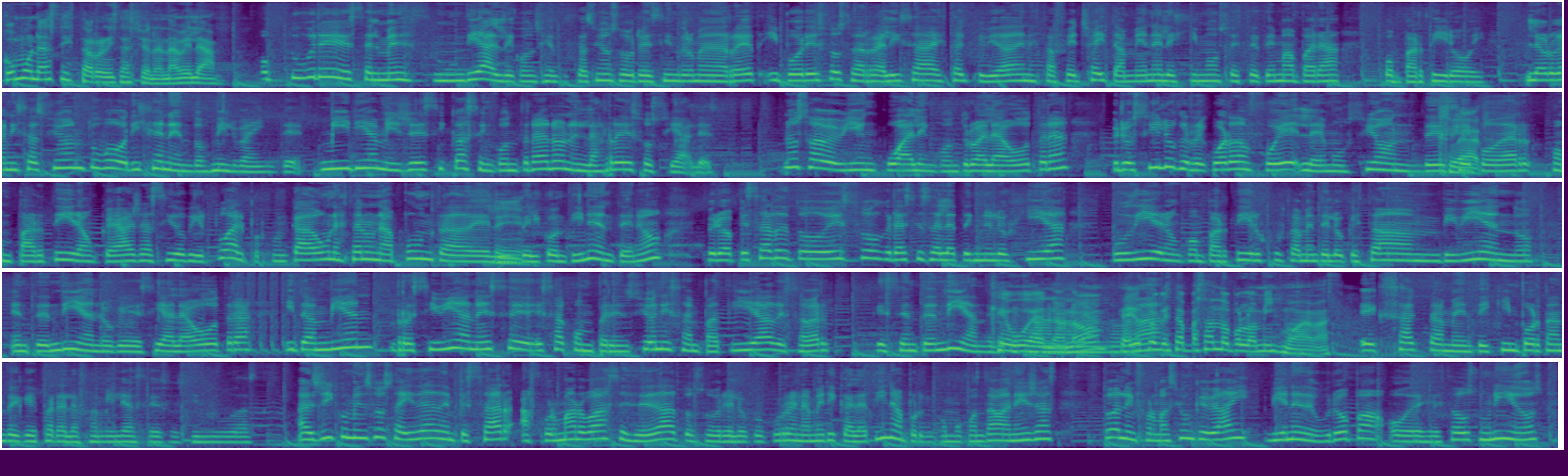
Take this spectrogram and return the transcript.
¿Cómo nace esta organización, Anabela? Octubre es el mes mundial de concientización sobre el síndrome de Red y por eso se realiza esta actividad en esta fecha y también elegimos este tema para compartir hoy. La organización tuvo origen en 2020. Miriam y Jessica se encontraron en las redes sociales. No sabe bien cuál encontró a la otra, pero sí lo que recuerdan fue la emoción de ese poder compartir, aunque haya sido virtual, porque cada una está en una punta del, del continente, ¿no? Pero a pesar de todo eso, gracias a la tecnología, pudieron compartir justamente lo que estaban viviendo, entendían lo que decía la otra y también recibían ese, esa comprensión y esa empatía de saber que se entendían de qué lo que bueno, ¿no? que hay otro que está pasando por lo mismo además. Exactamente, y qué importante que es para las familias eso, sin dudas. Allí comenzó esa idea de empezar a formar bases de datos sobre lo que ocurre en América Latina, porque como contaban ellas, toda la información que hay viene de Europa o desde Estados Unidos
